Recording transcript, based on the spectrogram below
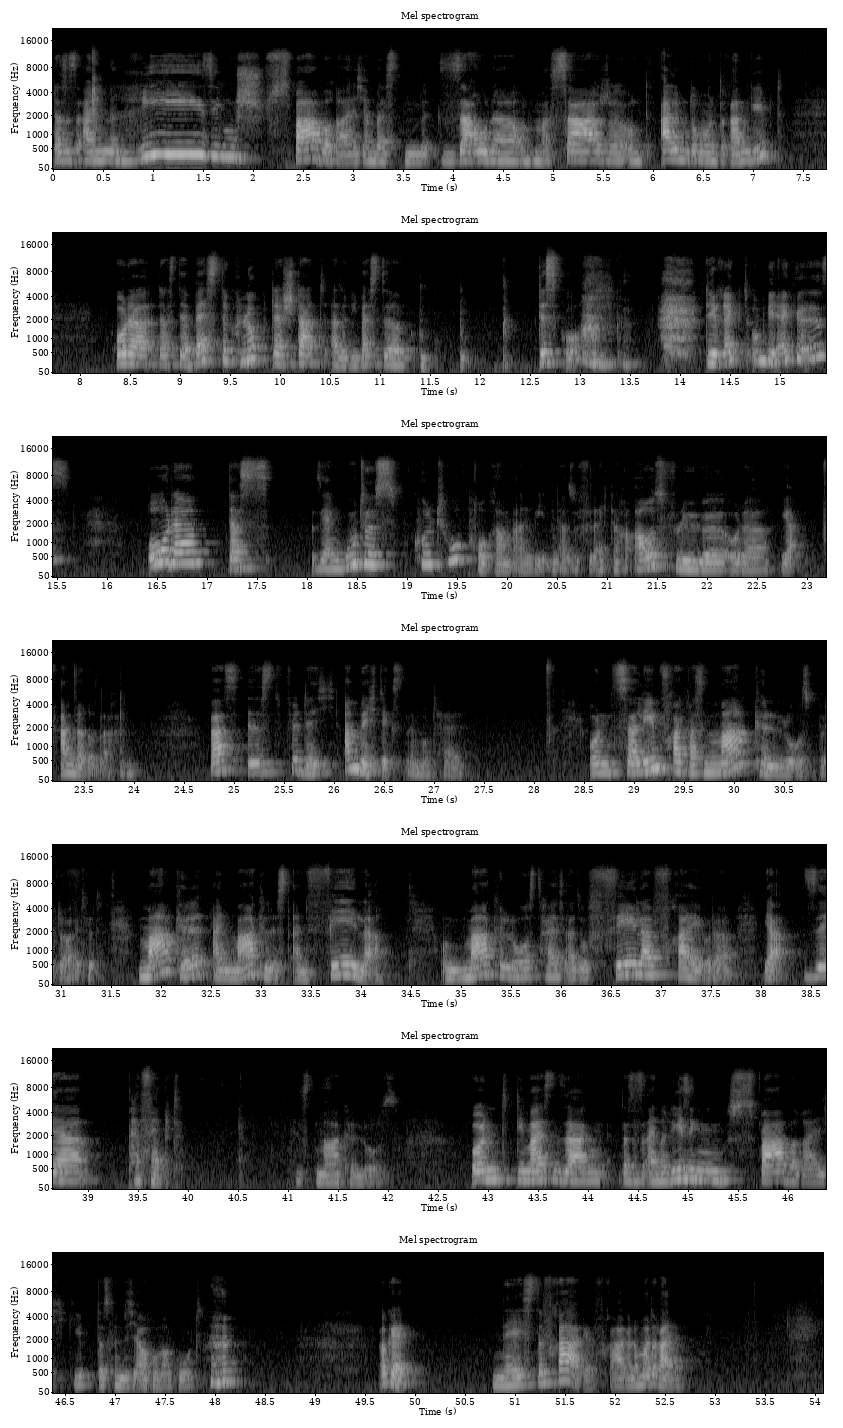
dass es einen riesigen Spa-Bereich am besten mit Sauna und Massage und allem drum und dran gibt. Oder dass der beste Club der Stadt, also die beste Disco, direkt um die Ecke ist. Oder dass sie ein gutes Kulturprogramm anbieten, also vielleicht auch Ausflüge oder ja, andere Sachen. Was ist für dich am wichtigsten im Hotel? Und Salem fragt, was makellos bedeutet. Makel, ein Makel ist ein Fehler. Und makellos heißt also fehlerfrei oder ja, sehr perfekt. Ist makellos. Und die meisten sagen, dass es einen riesigen Spa-Bereich gibt. Das finde ich auch immer gut. okay, nächste Frage. Frage Nummer drei.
